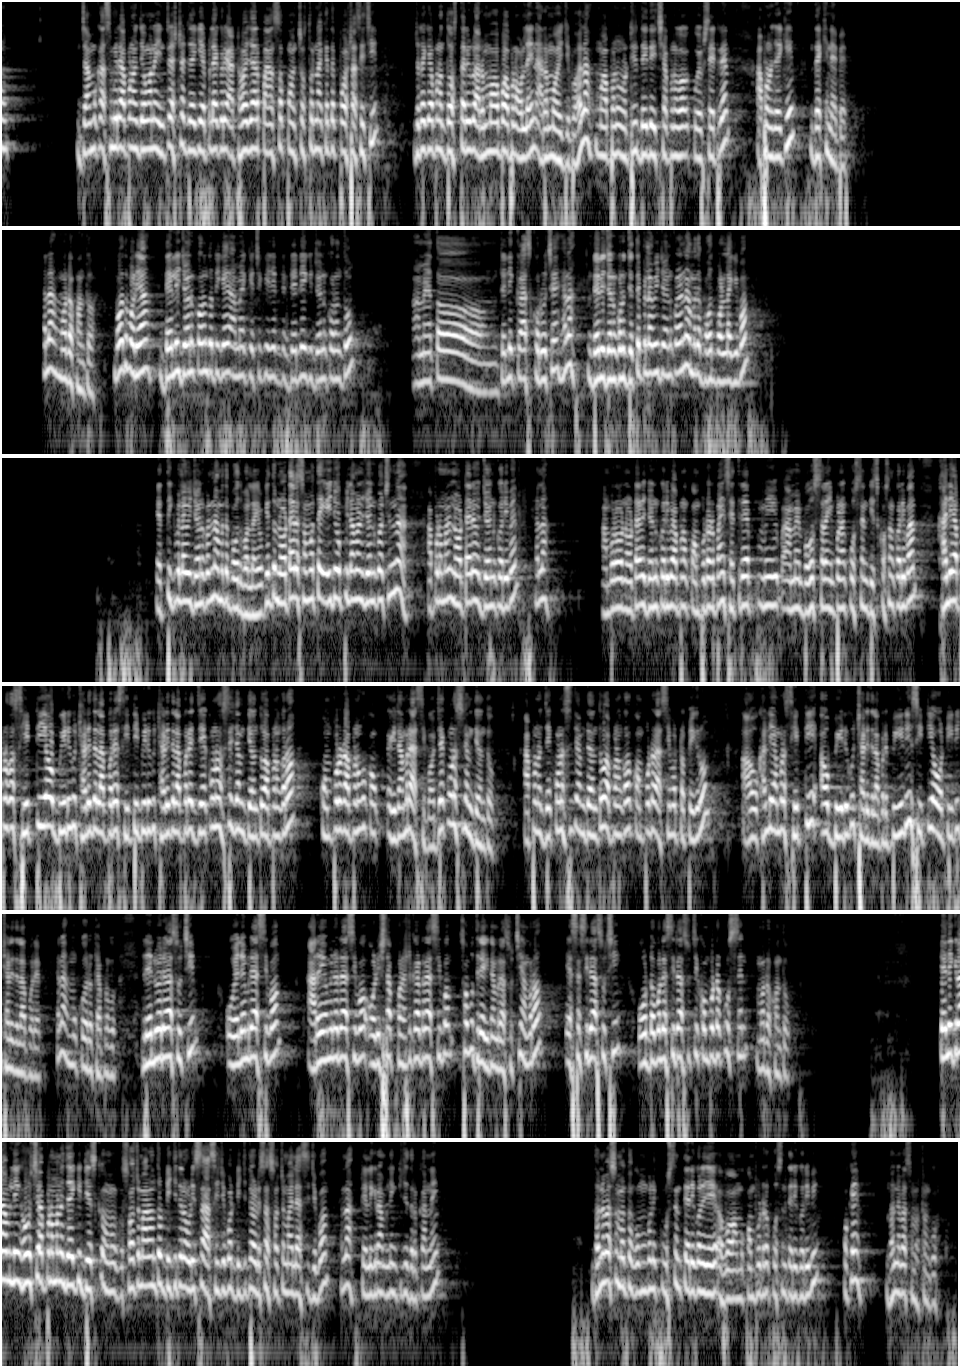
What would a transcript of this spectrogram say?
ଜାମ୍ମୁ କାଶ୍ମୀର ଆପଣ ଯେଉଁମାନେ ଇଣ୍ଟରେଷ୍ଟେଡ୍ ଯାଇକି ଆପ୍ଲାଏ କରି ଆଠ ହଜାର ପାଞ୍ଚଶହ ପଞ୍ଚସ୍ତରୀ ନା କେତେ ପୋଷ୍ଟ ଆସିଛି ଯେଉଁଟାକି ଆପଣ ଦଶ ତାରିଖରୁ ଆରମ୍ଭ ହେବ ଆପଣ ଅନଲାଇନ୍ ଆରମ୍ଭ ହୋଇଯିବ ହେଲା ମୁଁ ଆପଣଙ୍କୁ ନୋଟିସ୍ ଦେଇଦେଇଛି ଆପଣଙ୍କ ୱେବସାଇଟ୍ରେ ଆପଣ ଯାଇକି ଦେଖିନେବେ ହେଲା ମୁଁ ରଖନ୍ତୁ ବହୁତ ବଢ଼ିଆ ଡେଲି ଜଏନ୍ କରନ୍ତୁ ଟିକେ ଆମେ କିଛି କିଛି ଡେଲି ଜଏନ୍ କରନ୍ତୁ ଆମେ ତ ଡେଲି କ୍ଲାସ୍ କରୁଛେ ହେଲା ଡେଲି ଜଏନ୍ କରନ୍ତୁ ଯେତେ ପିଲା ବି ଜଏନ୍ କରେ ନା ମୋତେ ବହୁତ ଭଲ ଲାଗିବ ଏତିକି ପିଲା ବି ଜଏନ୍ କଲେ ନା ମୋତେ ବହୁତ ଭଲ ଲାଗିବ କିନ୍ତୁ ନଅଟାରେ ସମସ୍ତେ ଏଇ ଯେଉଁ ପିଲାମାନେ ଜଏନ୍ କରିଛନ୍ତି ନା ଆପଣମାନେ ନଅଟାରେ ଜଏନ୍ କରିବେ ହେଲା ଆମର ନଅଟାରେ ଜଏନ୍ କରିବେ ଆପଣ କମ୍ପ୍ୟୁଟର ପାଇଁ ସେଥିରେ ଆମେ ବହୁତ ସାରା ଇମ୍ପୋର୍ଟାଣ୍ଟ କ୍ୱେଶ୍ଚନ୍ ଡିସ୍କସନ୍ କରିବା ଖାଲି ଆପଣଙ୍କ ସିଟି ଆଉ ବିଡ଼ିକୁ ଛାଡ଼ିଦେଲା ପରେ ସିଟି ବିଡ଼ିକୁ ଛାଡ଼ିଦେଲା ପରେ ଯେକୌଣସି ଏକ୍ଜାମ୍ ଦିଅନ୍ତୁ ଆପଣଙ୍କର କମ୍ପ୍ୟୁଟର ଆପଣଙ୍କୁ ଏକ୍ଜାମ୍ରେ ଆସିବ ଯେକୌଣସି ଏକ୍ଜାମ୍ ଦିଅନ୍ତୁ ଆପଣ ଯେକୌଣସି ଏକ୍ଜାମ୍ ଦିଅନ୍ତୁ ଆପଣଙ୍କର କମ୍ପ୍ୟୁଟର ଆସିବ ଟପିକ୍ରୁ ଆଉ ଖାଲି ଆମର ସିଟି ଆଉ ବିଡ଼ିକୁ ଛାଡ଼ିଦେଲା ପରେ ବିଡ଼ି ସିଟି ଆଉ ଓଟିଇଟି ଛାଡ଼ିଦେଲା ପରେ ହେଲା ମୁଁ କହି ରଖେ ଆପଣଙ୍କୁ ରେଲୱେରେ ଆସୁଛି ଓଏଲ୍ଏମ୍ରେ ଆସିବ ଆର୍ଏଏମ୍ଏଲ୍ରେ ଆସିବ ଓଡ଼ିଶା ଫରେଷ୍ଟ ଗାର୍ଡ଼ରେ ଆସିବ ସବୁଥିରେ ଏକ୍ଜାମ୍ରେ ଆସୁଛି ଆମର ଏସ୍ଏସ୍ସିରେ ଆସୁଛି ଓ ଡବଲ୍ ଏସ୍ସିରେ ଆସୁଛି କମ୍ପ୍ୟୁଟର কোশ্চেন ମନେ ରଖନ୍ତୁ টেলিগ্রাম লিঙ্ক হচ্ছে আপনার যাই সর্চ মারতু ডিজিটাল ওড়শা আসিযোগ ডিজিটাল ওড়শা সর্চ মারলে আসিযোগ হল টেলিগ্রাম লিঙ্ক কিছু দরকার নাই ধন্যবাদ সমস্ত পুঁ কোশ্চেন তৈরি করে হব আমি কম্পুটর কোশ্চেন তৈরি করবি ওকে ধন্যবাদ সমস্ত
